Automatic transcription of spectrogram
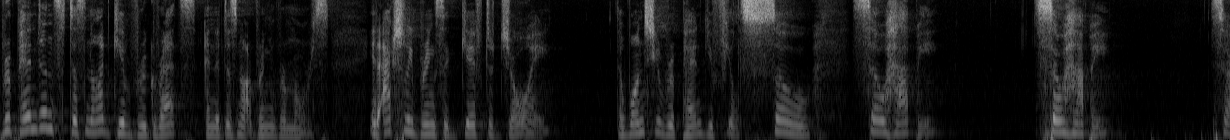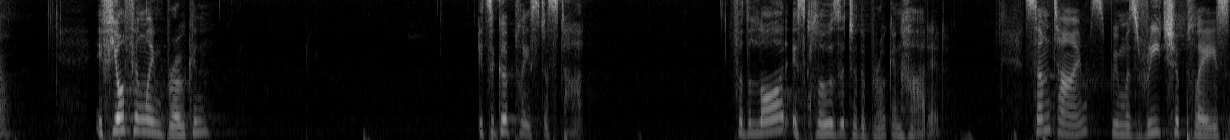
Repentance does not give regrets and it does not bring remorse. It actually brings a gift of joy. That once you repent, you feel so, so happy. So happy. So, if you're feeling broken, it's a good place to start. For the Lord is closer to the brokenhearted. Sometimes we must reach a place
